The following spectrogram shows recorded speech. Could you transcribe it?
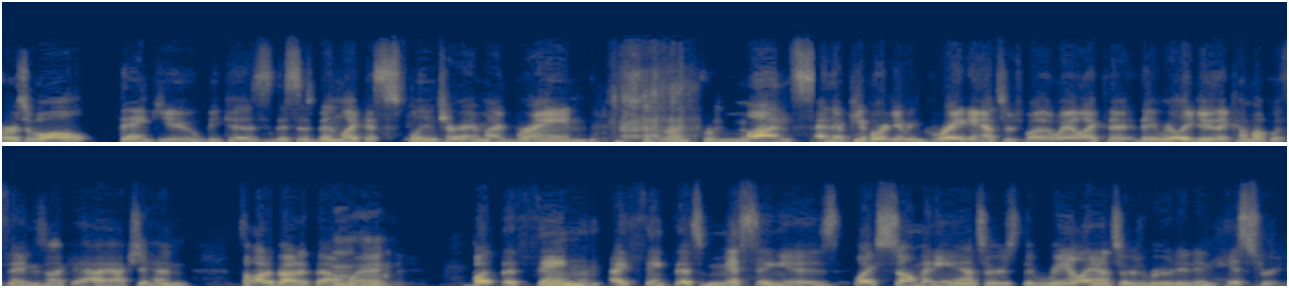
First of all, thank you because this has been like a splinter in my brain for, for months. And then people are giving great answers, by the way. Like they, they really do. They come up with things like, yeah, I actually hadn't thought about it that mm-hmm. way. But the thing I think that's missing is like so many answers, the real answer is rooted in history.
